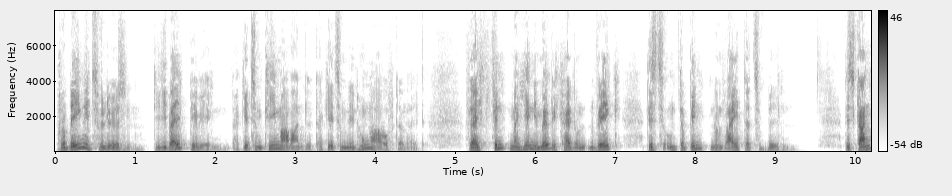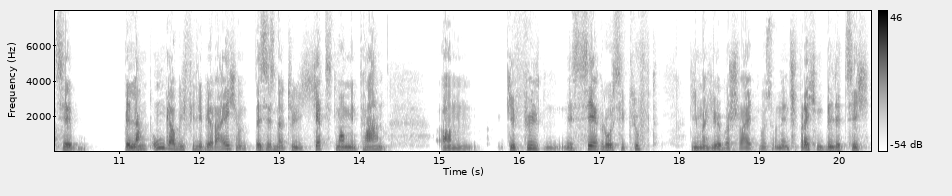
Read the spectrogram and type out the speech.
Probleme zu lösen, die die Welt bewegen. Da geht es um Klimawandel, da geht es um den Hunger auf der Welt. Vielleicht finden wir hier eine Möglichkeit und einen Weg, das zu unterbinden und weiterzubilden. Das Ganze belangt unglaublich viele Bereiche und das ist natürlich jetzt momentan ähm, gefühlt eine sehr große Kluft, die man hier überschreiten muss. Und entsprechend bildet sich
